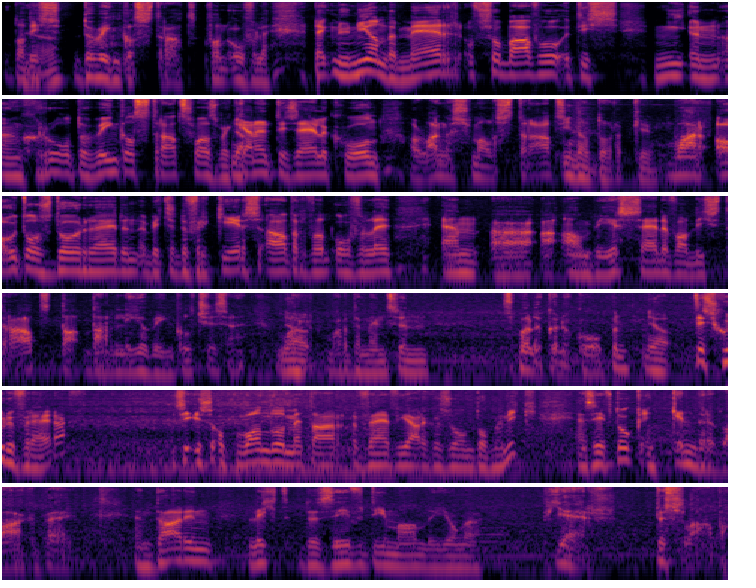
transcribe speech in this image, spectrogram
Dat Ja. is de winkelstraat van Overlay. Denk nu niet aan de Meer of zo, Bavo. Het is niet een, een grote winkelstraat zoals we Ja. kennen. Het is eigenlijk gewoon een lange, smalle straat In dat dorpje. waar auto's doorrijden, een beetje de verkeersader van Overlay. En eh, aan weerszijden van die straat, da- daar liggen winkeltjes, hè, waar, Ja. waar de mensen spullen kunnen kopen. Ja. Het is Goede Vrijdag. Ze is op wandel met haar vijfjarige zoon Dominique en ze heeft ook een kinderwagen bij. En daarin ligt de 17 maanden jonge Pierre te slapen.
